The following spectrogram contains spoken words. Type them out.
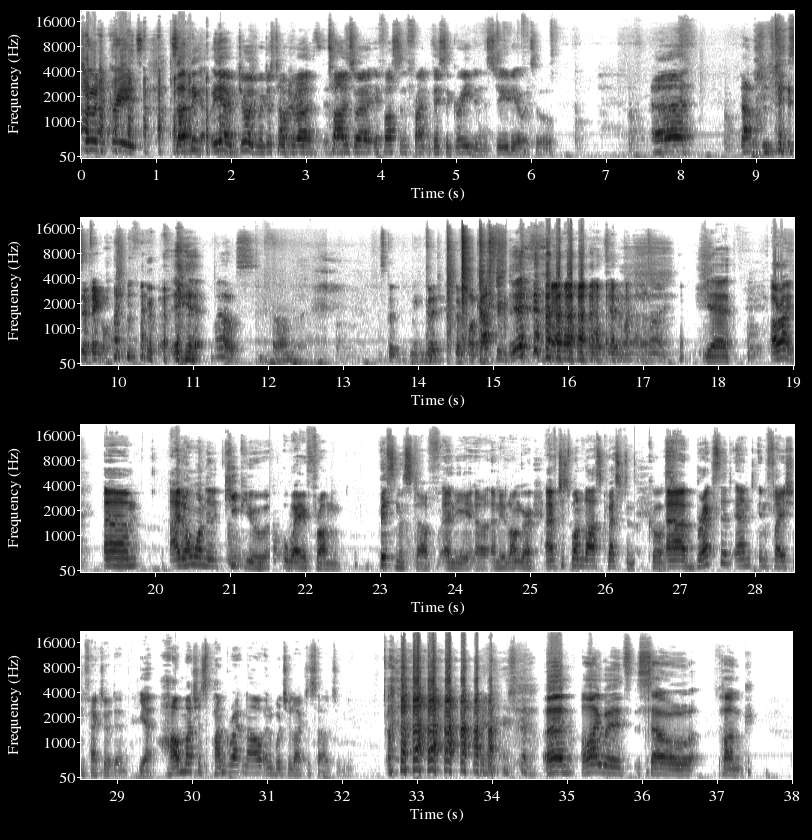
George agrees. So I think, yeah, George, we're just talking about times where if us and Frank disagreed in the studio at all. Uh, that one is a big one. Yeah. what else? Go. That's good. Making good, good podcast, isn't it? Yeah. Walked in and went, I don't know. yeah. All right. Um, I don't want to keep you away from business stuff any uh, any longer. I have just one last question. Of course. Uh, Brexit and inflation factored in. yeah. How much is punk right now, and would you like to sell it to me? um, I would sell punk.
